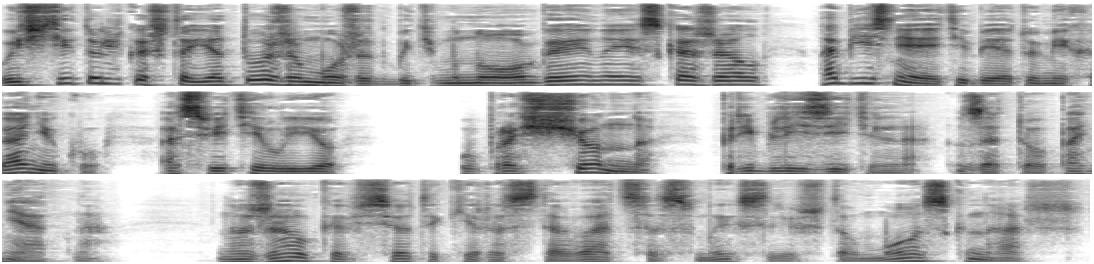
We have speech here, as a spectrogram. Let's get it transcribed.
Учти только, что я тоже, может быть, многое наискажал, объясняя тебе эту механику, осветил ее упрощенно, приблизительно, зато понятно. Но жалко все-таки расставаться с мыслью, что мозг наш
